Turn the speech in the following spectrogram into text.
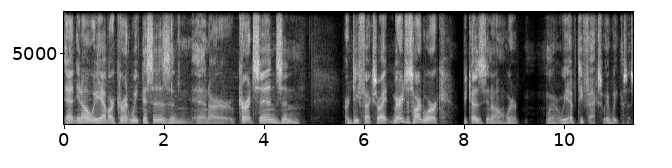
And, you know, we have our current weaknesses and, and our current sins and our defects, right? Marriage is hard work because, you know, we're, we're we have defects, we have weaknesses.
